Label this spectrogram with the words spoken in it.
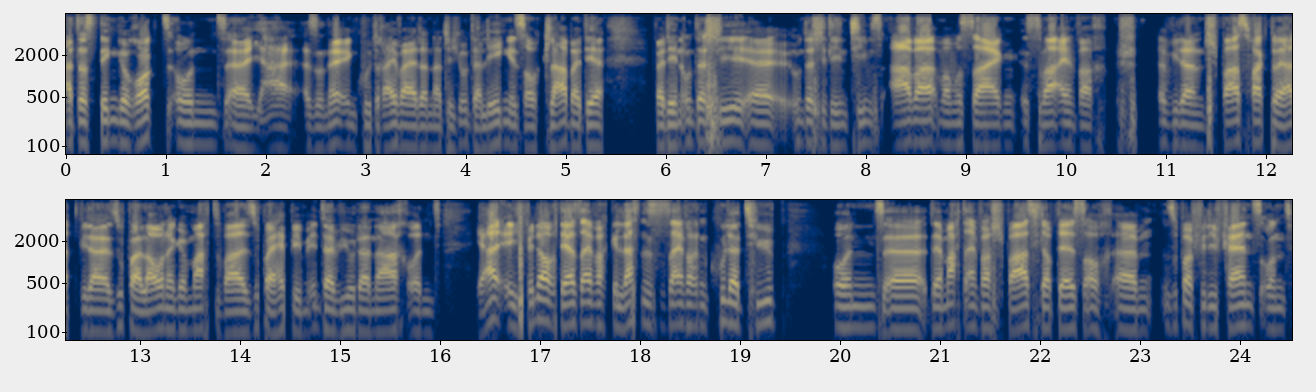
hat das Ding gerockt und äh, ja, also ne, in Q3 war er dann natürlich unterlegen, ist auch klar bei der bei den Unterschied, äh, unterschiedlichen Teams. Aber man muss sagen, es war einfach wieder ein Spaßfaktor. Er hat wieder super Laune gemacht, war super happy im Interview danach. Und ja, ich finde auch, der ist einfach gelassen. Es ist einfach ein cooler Typ und äh, der macht einfach Spaß. Ich glaube, der ist auch ähm, super für die Fans und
